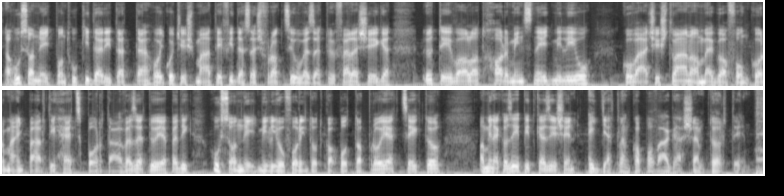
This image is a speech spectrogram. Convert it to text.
A 24.hu kiderítette, hogy Kocsis Máté Fideszes frakcióvezető felesége 5 év alatt 34 millió, Kovács István, a Megafon kormánypárti Hetz portál vezetője pedig 24 millió forintot kapott a projektcégtől, aminek az építkezésén egyetlen kapavágás sem történt.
